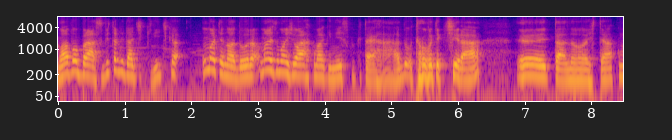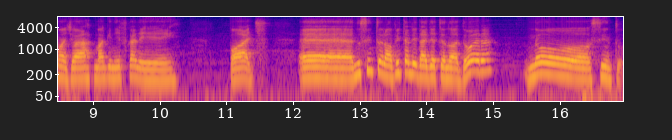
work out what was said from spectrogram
No avambraço, vitalidade crítica, uma atenuadora, mais uma joia arco magnífico que está errado, então vou ter que tirar. Eita, nós, tá com uma joia arco magnífica ali, hein? Pode. É, no cinturão, vitalidade atenuadora. No cinto,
